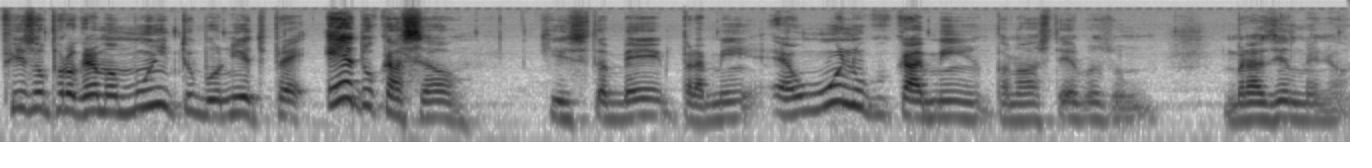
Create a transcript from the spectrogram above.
Fiz um programa muito bonito para educação, que isso também, para mim, é o único caminho para nós termos um, Brasil melhor.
